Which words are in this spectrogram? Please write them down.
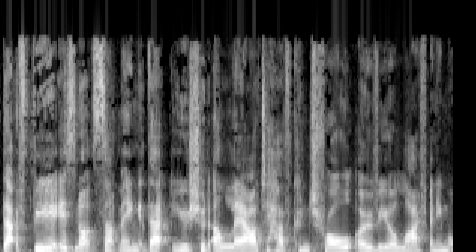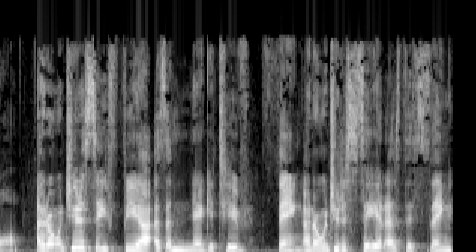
that fear is not something that you should allow to have control over your life anymore. I don't want you to see fear as a negative thing. I don't want you to see it as this thing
